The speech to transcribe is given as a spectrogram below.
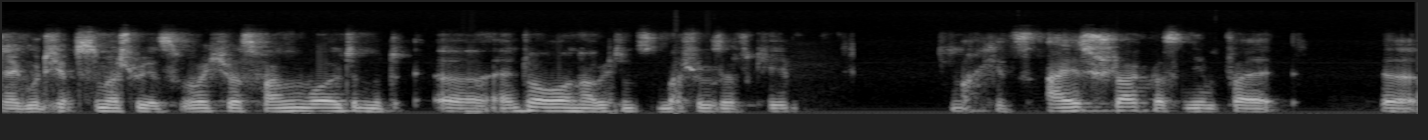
ja gut, ich habe zum Beispiel jetzt, wo ich was fangen wollte mit äh, Entoron, habe ich dann zum Beispiel gesagt, okay, ich mache jetzt Eisschlag, was in dem Fall äh,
